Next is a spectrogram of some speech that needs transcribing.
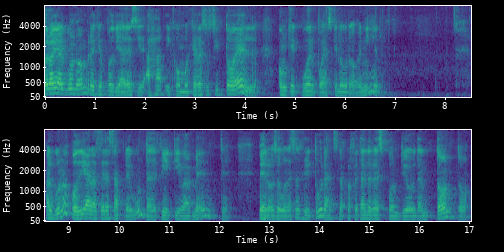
Pero hay algún hombre que podría decir, ajá, ¿y cómo es que resucitó él? ¿Con qué cuerpo es que logró venir? Algunos podrían hacer esa pregunta definitivamente, pero según las escrituras, la profeta le respondió, gran tonto,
